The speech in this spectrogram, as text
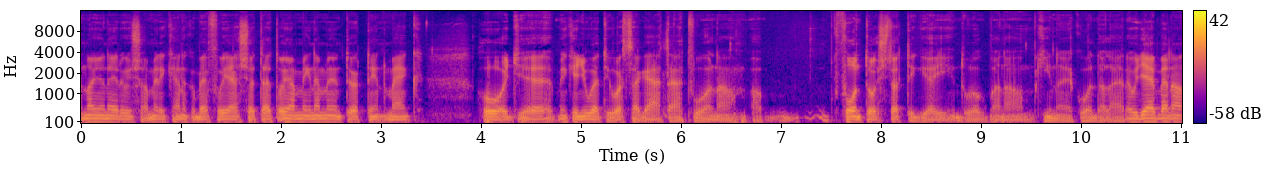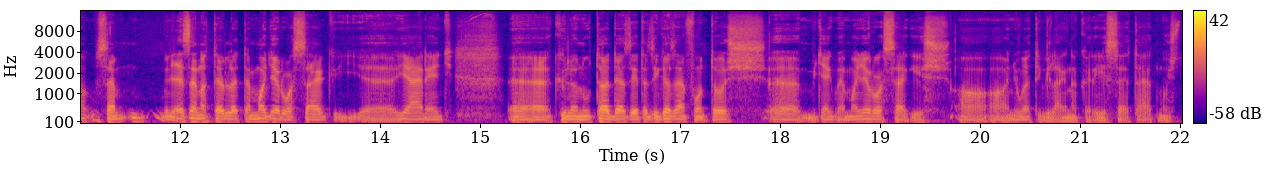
nagyon erős Amerikának a befolyása, tehát olyan még nem nagyon történt meg, hogy még egy nyugati ország átállt volna a fontos stratégiai dologban a kínaiak oldalára. Ugye ebben a ezen a területen Magyarország jár egy külön utat, de azért az igazán fontos ügyekben Magyarország is a, a nyugati világnak a része, tehát most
